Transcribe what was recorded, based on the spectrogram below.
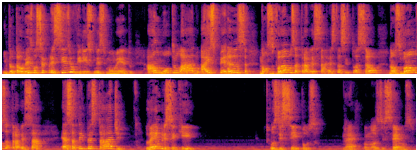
Então talvez você precise ouvir isso nesse momento. Há um outro lado, há esperança. Nós vamos atravessar esta situação, nós vamos atravessar essa tempestade. Lembre-se que os discípulos, né, como nós dissemos,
